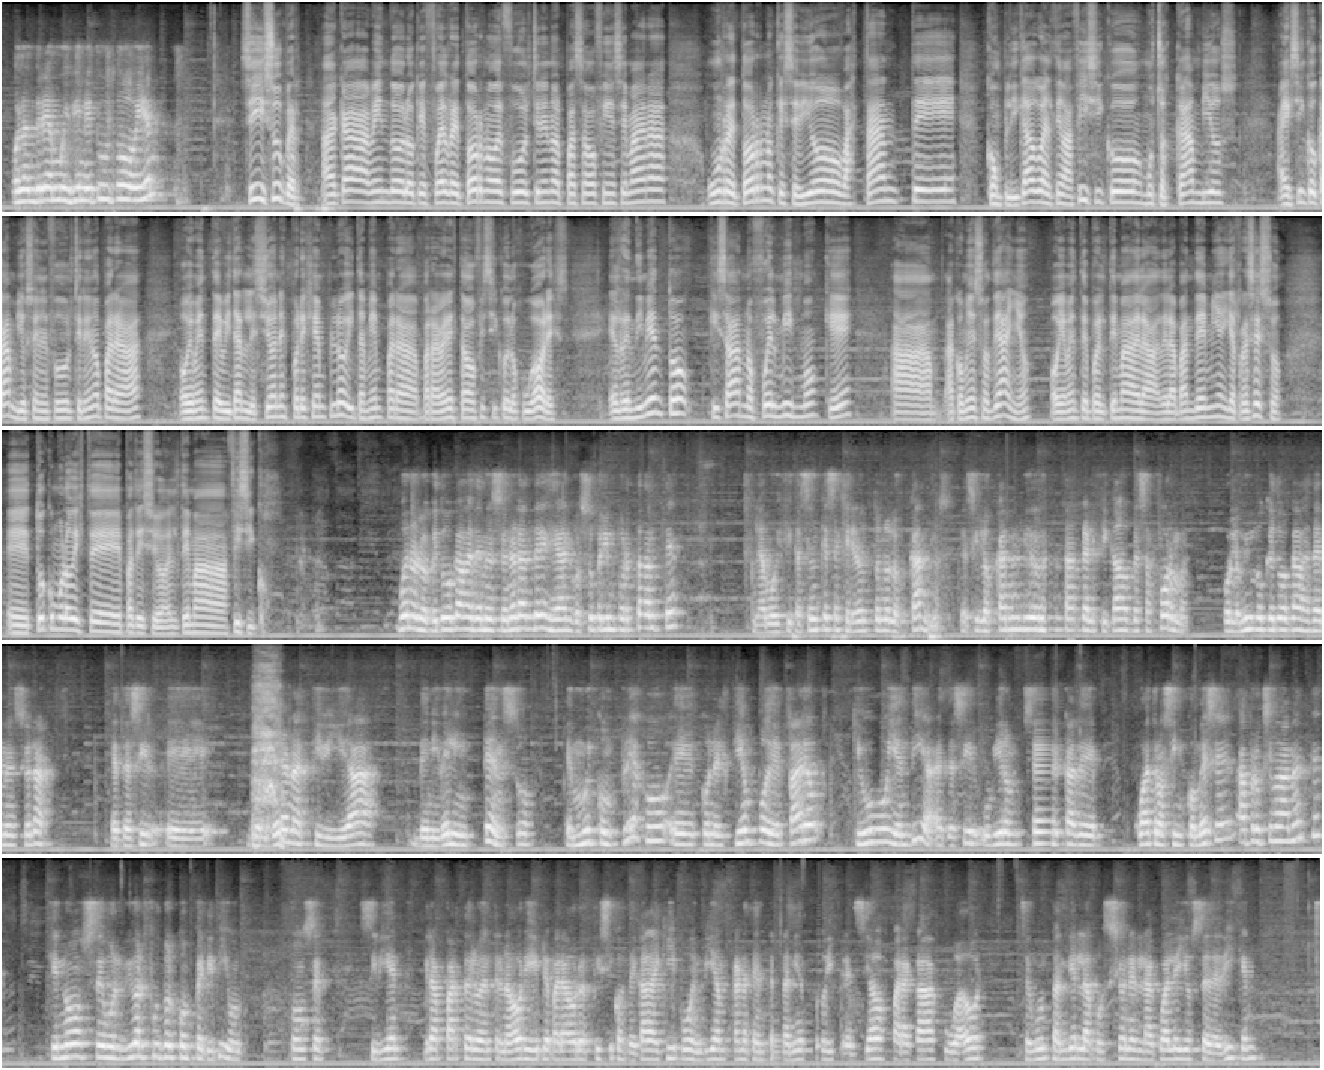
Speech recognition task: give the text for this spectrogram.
Hola Andrea, muy bien, ¿y tú? ¿Todo bien? Sí, súper. Acá viendo lo que fue el retorno del fútbol chileno el pasado fin de semana, un retorno que se vio bastante complicado con el tema físico, muchos cambios. Hay cinco cambios en el fútbol chileno para, obviamente, evitar lesiones, por ejemplo, y también para, ver el estado físico de los jugadores. El rendimiento quizás no fue el mismo que a, comienzos de año, obviamente por el tema de la, de la pandemia y el receso. Eh, ¿Tú cómo lo viste, Patricio, el tema físico? Bueno, lo que tú acabas de mencionar, Andrés, es algo súper importante la modificación que se generó en torno a los cambios. Es decir, los cambios están planificados de esa forma, por lo mismo que tú acabas de mencionar. Es decir, eh, volver a una actividad de nivel intenso es muy complejo eh, con el tiempo de paro que hubo hoy en día. Es decir, hubieron cerca de cuatro a cinco meses aproximadamente que no se volvió al fútbol competitivo. Entonces, si bien gran parte de los entrenadores y preparadores físicos de cada equipo envían planes de entrenamiento diferenciados para cada jugador, según también la posición en la cual ellos se dediquen.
